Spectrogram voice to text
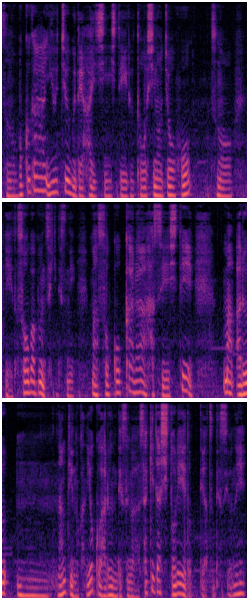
その僕が YouTube で配信している投資の情報、その、えっ、ー、と、相場分析ですね。まあそこから派生して、まあある、うーん、なんていうのかな、よくあるんですが、先出しトレードってやつですよね。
